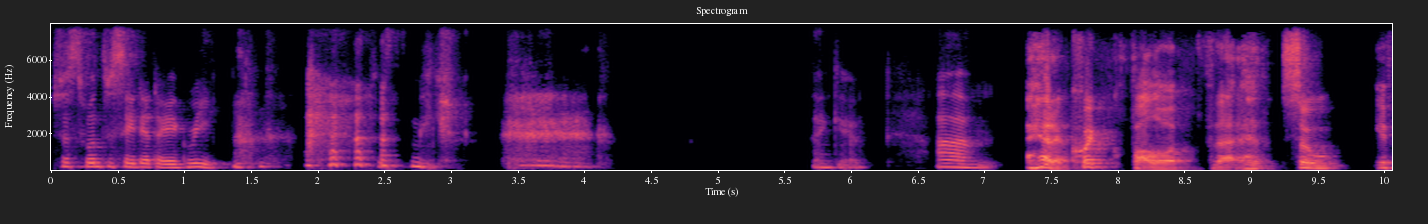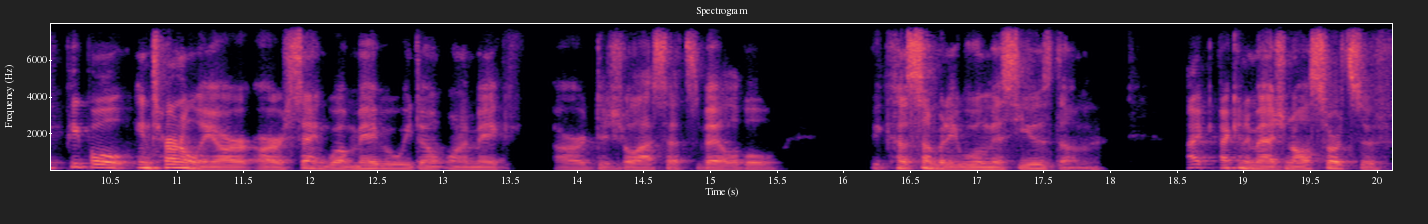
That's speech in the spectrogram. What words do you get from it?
just want to say that I agree. just make sure. Thank you. Um, I had a quick follow-up for that. So if people internally are are saying, well, maybe we don't want to make our digital assets available because somebody will misuse them. I, I can imagine all sorts of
